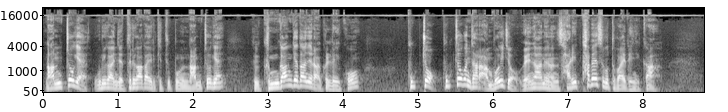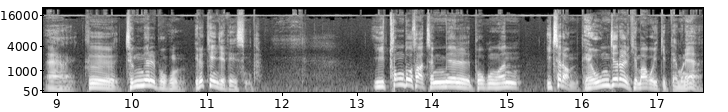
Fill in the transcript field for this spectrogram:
남쪽에 우리가 이제 들어가다 이렇게 쭉 보면 남쪽에 그 금강계단이라 걸려 있고 북쪽 북쪽은 잘 안 보이죠. 왜냐하면 사리 탑에서부터 봐야 되니까 예, 그 정멸보궁 이렇게 이제 되어 있습니다. 이 통도사 정멸보궁은 이처럼 대웅전을 겸하고 있기 때문에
